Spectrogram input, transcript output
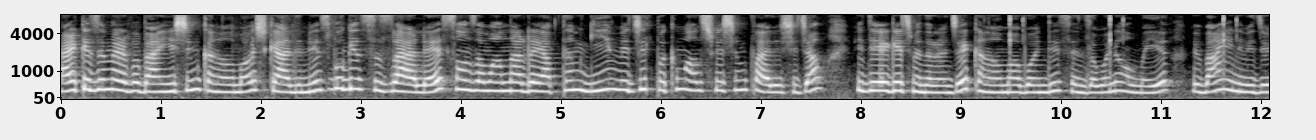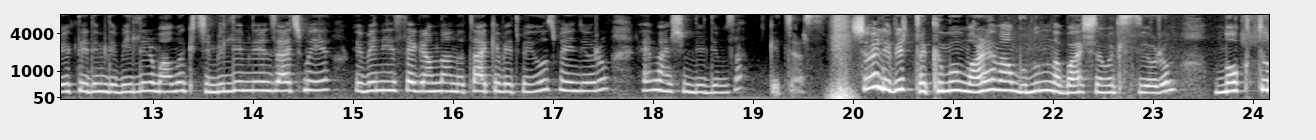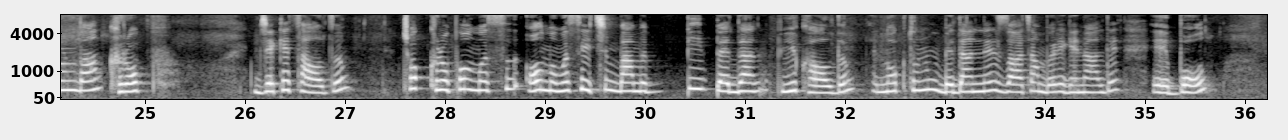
Herkese merhaba ben Yeşim kanalıma hoş geldiniz. Bugün sizlerle son zamanlarda yaptığım giyim ve cilt bakım alışverişimi paylaşacağım. Videoya geçmeden önce kanalıma abone değilseniz abone olmayı ve ben yeni video yüklediğimde bildirim almak için bildirimlerinizi açmayı ve beni Instagram'dan da takip etmeyi unutmayın diyorum. Ve hemen şimdi videomuza geçeriz. Şöyle bir takımım var. Hemen bununla başlamak istiyorum. Nocturne'dan crop ceket aldım. Çok crop olması olmaması için ben böyle bir beden büyük aldım. E, Nocturne'un bedenleri zaten böyle genelde e, bol.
